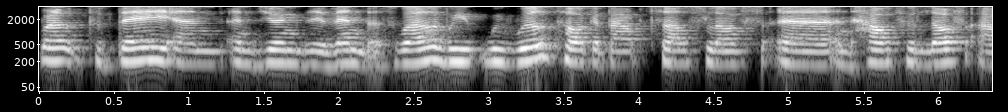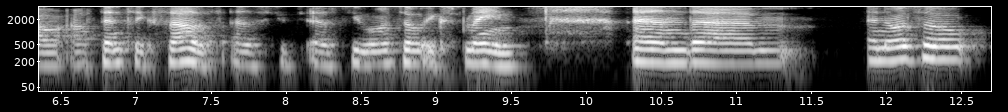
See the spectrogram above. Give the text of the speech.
well, today and, and during the event as well, we, we will talk about self love uh, and how to love our authentic self, as you, as you also explain, and um, and also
